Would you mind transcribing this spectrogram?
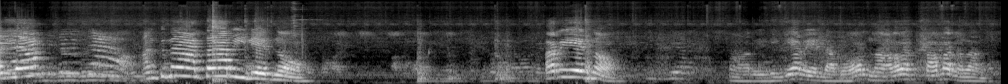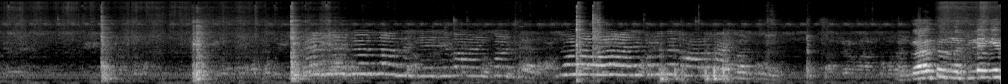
അല്ല എനിക്ക് നേരത്തെ അറിയില്ലായിരുന്നോ? അറിയായിരുന്നോ? അറിയില്ലെങ്കിൽ അറിയണ്ട. അപ്പോ നാളെ വെക്കാൻ പറഞ്ഞതാണ്. തിന്നിട്ടില്ലെങ്കിൽ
